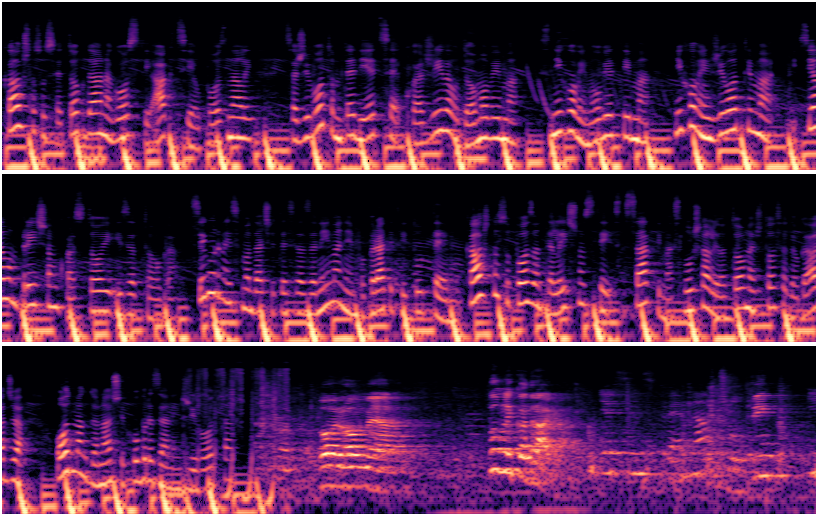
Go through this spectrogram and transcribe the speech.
kao što su se tog dana gosti akcije upoznali sa životom te djece koja žive u domovima, s njihovim uvjetima, njihovim životima i cijelom pričom koja stoji iza toga. Sigurni smo da ćete sa zanimanjem popratiti tu temu. Kao što su poznate ličnosti satima slušali o tome što se događa odmah do naših ubrzanih života. O Romea, publiko draga, Jesi spremna? Čuti. I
